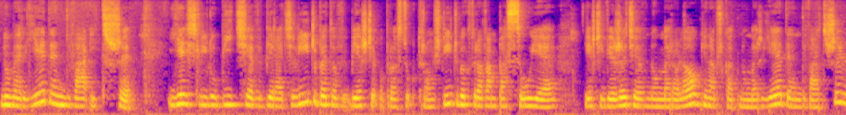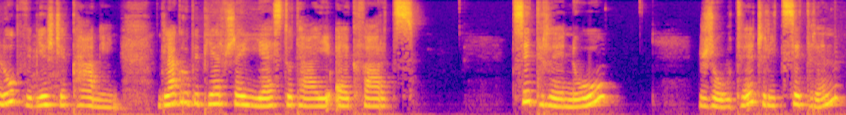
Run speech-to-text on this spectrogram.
Numer jeden, dwa i trzy. Jeśli lubicie wybierać liczbę, to wybierzcie po prostu którąś liczbę, która Wam pasuje. Jeśli wierzycie w numerologię, na przykład numer 1, 2, 3 lub wybierzcie kamień. Dla grupy pierwszej jest tutaj e, kwarc cytrynu, żółty, czyli cytryn.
